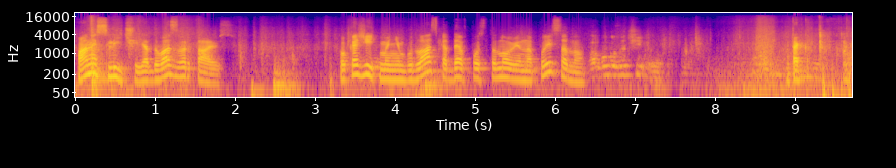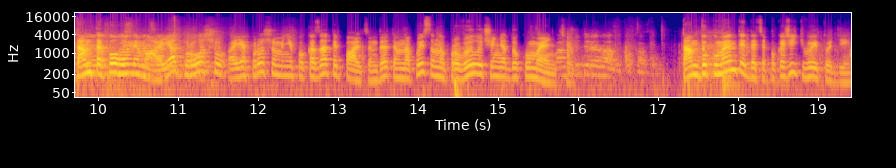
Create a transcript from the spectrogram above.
Пане слідчий, я до вас звертаюсь. Покажіть мені, будь ласка, де в постанові написано. Вам було зачитано. Так там такого немає. Я прошу, а я прошу мені показати пальцем, де там написано про вилучення Вам документів. чотири рази показував. Там документи йдеться, покажіть ви тоді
